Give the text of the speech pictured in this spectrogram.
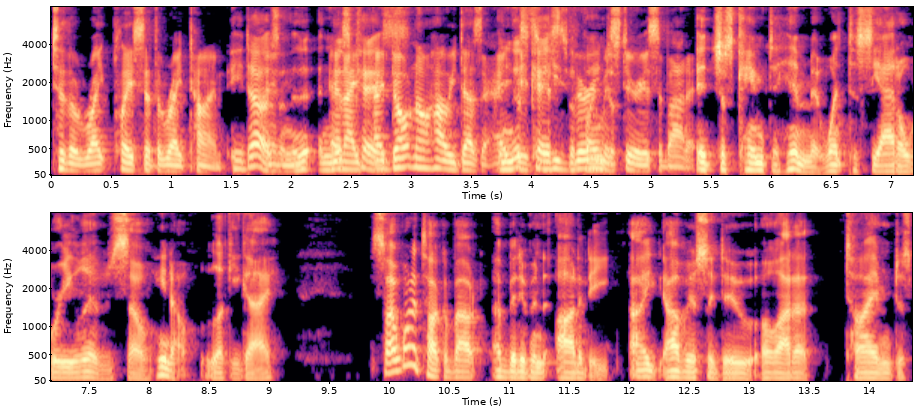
to the right place at the right time. He does, and, in, in and I, case, I, don't know how he does it. In this case, he's very mysterious about it. It just came to him. It went to Seattle where he lives, so you know, lucky guy. So I want to talk about a bit of an oddity. I obviously do a lot of time just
